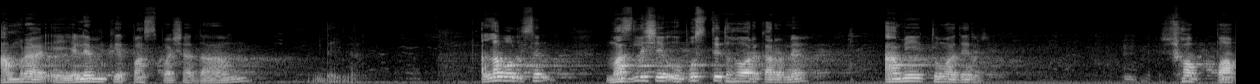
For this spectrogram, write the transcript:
আমরা এই এলেমকে পাঁচ পয়সা দাম দেই আল্লাহ বলছেন, মাজলিসে উপস্থিত হওয়ার কারণে আমি তোমাদের সব পাপ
